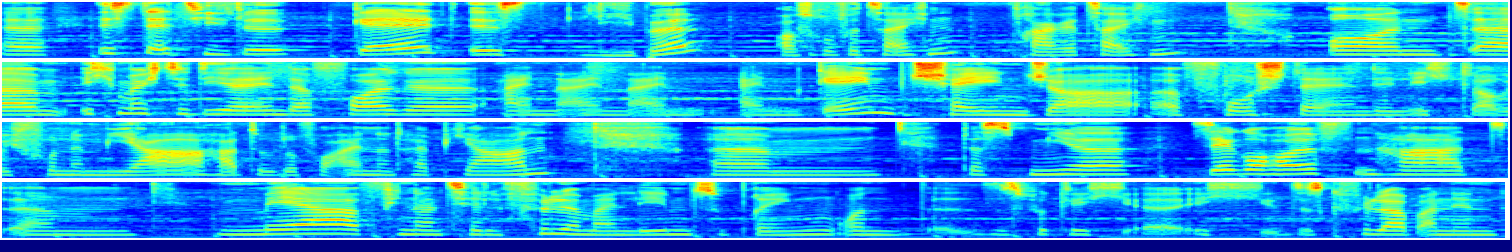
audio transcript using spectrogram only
äh, ist der Titel Geld ist Liebe? Ausrufezeichen, Fragezeichen. Und ähm, ich möchte dir in der Folge einen ein, ein Game Changer äh, vorstellen, den ich, glaube ich, vor einem Jahr hatte oder vor eineinhalb Jahren, ähm, das mir sehr geholfen hat, ähm, mehr finanzielle Fülle in mein Leben zu bringen und äh, das wirklich, äh, ich das Gefühl habe, an den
